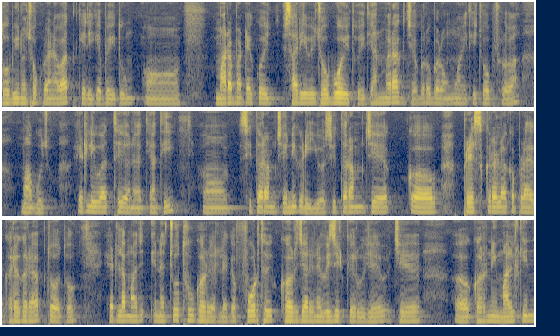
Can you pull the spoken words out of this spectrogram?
ધોબીનો છોકરો. એને વાત કરી કે ભાઈ તું મારા માટે કોઈ સારી એવી જોબ હોય તો એ ધ્યાનમાં રાખજે. બરાબર? હું અહીંથી જોબ છોડવા માગું છું. એટલી વાત થઈ અને ત્યાંથી સીતારામ છે નીકળી ગયો. સીતારામ જે એક પ્રેસ કરેલા કપડાં ઘરે ઘરે આપતો હતો. એટલામાં જ એને ચોથું ઘર એટલે કે ફોર્થ ઘર જ્યારે એને વિઝિટ કર્યું છે જે ઘરની માલકીન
